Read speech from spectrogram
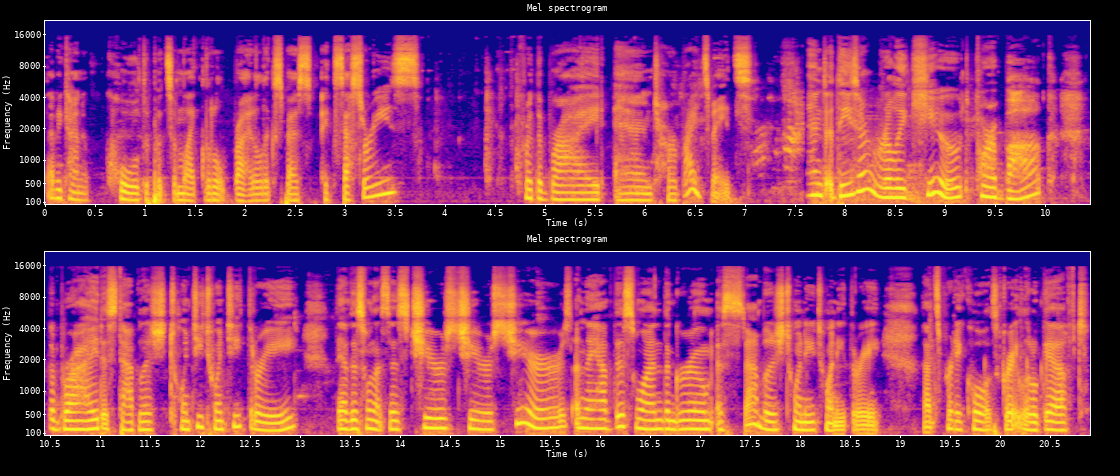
That'd be kind of cool to put some like little bridal express accessories for the bride and her bridesmaids. And these are really cute for a buck. The Bride established 2023. They have this one that says cheers, cheers, cheers. And they have this one, the groom established 2023. That's pretty cool. It's a great little gift.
